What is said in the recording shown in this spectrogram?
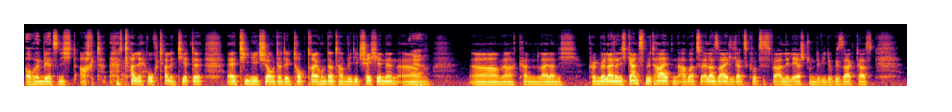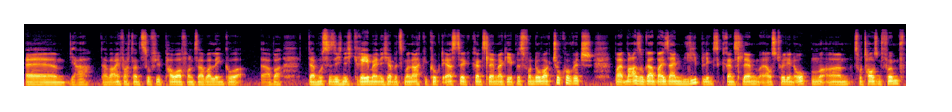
auch wenn wir jetzt nicht acht hochtalentierte äh, Teenager unter den Top 300 haben wie die Tschechinnen. Ähm, ja. Ähm, ja, kann leider nicht, können wir leider nicht ganz mithalten, aber zu Ella Seidel ganz kurz, es war alle Lehrstunde, wie du gesagt hast. Ähm, ja, da war einfach dann zu viel Power von Sabalenko, aber da musste sich nicht grämen. Ich habe jetzt mal nachgeguckt, erste Grand Slam-Ergebnis von Novak Djokovic war sogar bei seinem Lieblings-Grand Slam äh, Australian Open ähm, 2005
